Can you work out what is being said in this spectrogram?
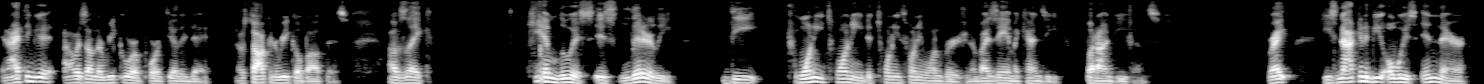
And I think it, I was on the Rico report the other day. I was talking to Rico about this. I was like, Cam Lewis is literally the 2020 to 2021 version of Isaiah McKenzie, but on defense. Right? He's not going to be always in there,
